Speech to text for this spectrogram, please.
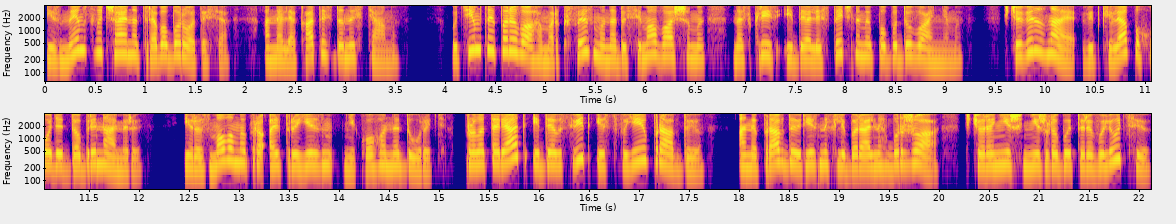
І з ним, звичайно, треба боротися, а не лякатись донестями. Утім, то й перевага марксизму над усіма вашими наскрізь ідеалістичними побудуваннями, що він знає, від киля походять добрі наміри, і розмовами про альтруїзм нікого не дурить. Пролетаріат іде в світ із своєю правдою, а не правдою різних ліберальних буржуа, що раніше ніж робити революцію,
